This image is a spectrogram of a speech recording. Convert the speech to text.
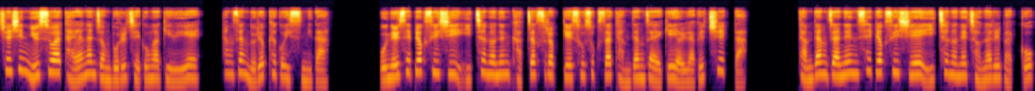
최신 뉴스와 다양한 정보를 제공하기 위해 항상 노력하고 있습니다. 오늘 새벽 3시 이찬원은 갑작스럽게 소속사 담당자에게 연락을 취했다. 담당자는 새벽 3시에 이찬원의 전화를 받고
